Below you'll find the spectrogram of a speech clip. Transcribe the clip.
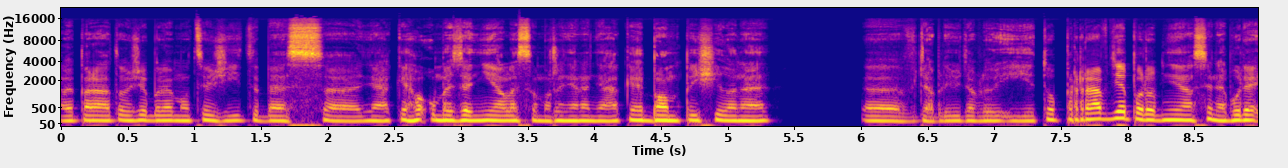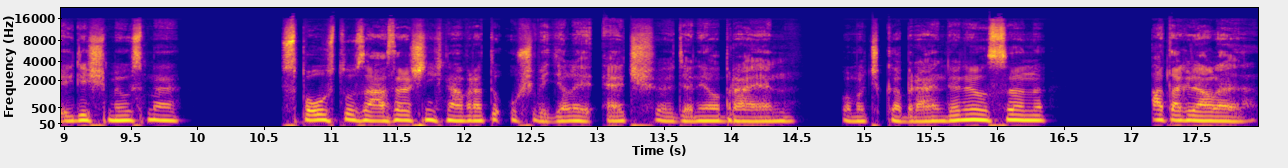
a vypadá to, že bude moci žít bez eh, nějakého omezení, ale samozřejmě na nějaké bumpy šílené eh, v WWE. To pravděpodobně asi nebude, i když my už jsme spoustu zázračných návratů už viděli. Edge, Daniel Bryan, pomlčka Brian Danielson a tak dále.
